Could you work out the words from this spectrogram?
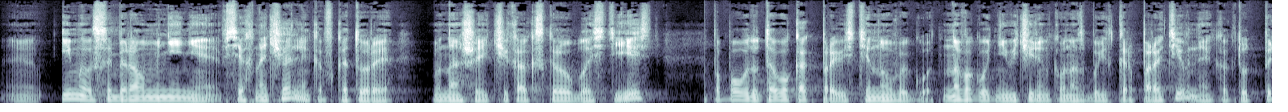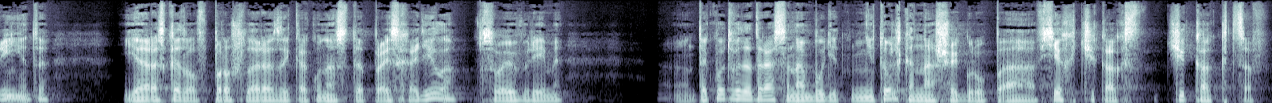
Э, имейл собирал мнение всех начальников, которые в нашей Чикагской области есть, по поводу того, как провести Новый год. Новогодняя вечеринка у нас будет корпоративная, как тут принято. Я рассказывал в прошлые разы, как у нас это происходило в свое время. Так вот, в этот раз она будет не только нашей группы, а всех чикаг, чикагцев,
